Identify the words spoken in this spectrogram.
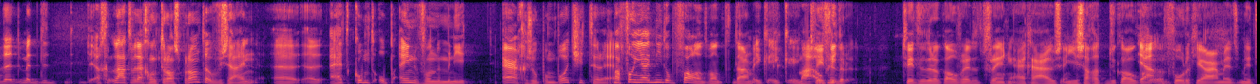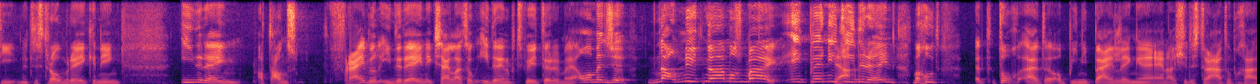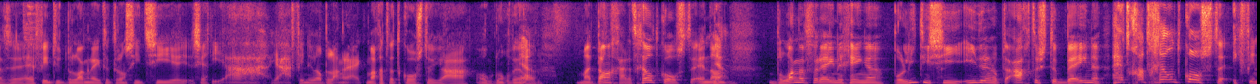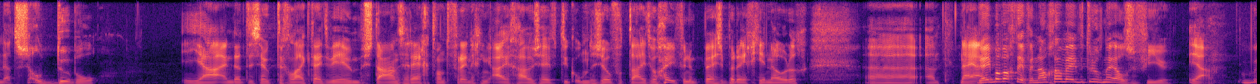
laten we daar gewoon transparant over zijn. Het komt op een of andere manier ergens op een bordje terecht. Maar vond jij het niet opvallend? Want daarom, ik, ik, ik Maar twitterde, er, twitterde er ook over, het Vereniging Eigen Huis. En je zag het natuurlijk ook Ja. eh, vorig jaar met, met, die, met de stroomrekening. Iedereen, althans vrijwel iedereen. Ik zei laatst ook iedereen op Twitter. Maar allemaal mensen, nou niet namens mij. Ik ben niet Ja. iedereen. Maar goed, het, toch uit de opiniepeilingen. En als je de straat op gaat, eh, hè, vindt u het belangrijk de transitie? Eh, Zegt hij, ja, ja, vinden we wel belangrijk. Mag het wat kosten? Ja, ook nog wel. Ja. Maar dan gaat het geld kosten. En dan Ja. belangenverenigingen, politici, iedereen op de achterste benen. Het gaat geld kosten. Ik vind dat zo dubbel. Ja, en dat is ook tegelijkertijd weer hun bestaansrecht. Want Vereniging Eigen Huis heeft natuurlijk om de zoveel tijd wel even een persberichtje nodig. Eh, nou ja, Nee, maar wacht even. Nou gaan we even terug naar Elsevier. ja,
